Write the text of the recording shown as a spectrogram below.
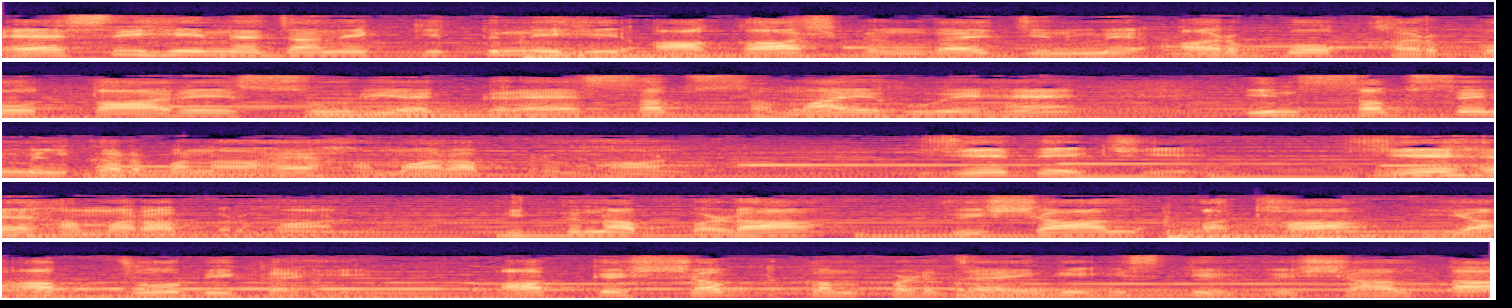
ऐसी ही न जाने कितनी ही आकाश गंगाएँ जिनमें अरबों, खरबों, तारे, सूर्य, ग्रह सब समाये हुए हैं, इन सबसे मिलकर बना है हमारा ब्रह्मांड। ये देखिए, ये है हमारा ब्रह्मांड। इतना बड़ा, विशाल अथा या आप जो भी कहें आपके शब्द कम पड़ जाएँगे इसकी विशालता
